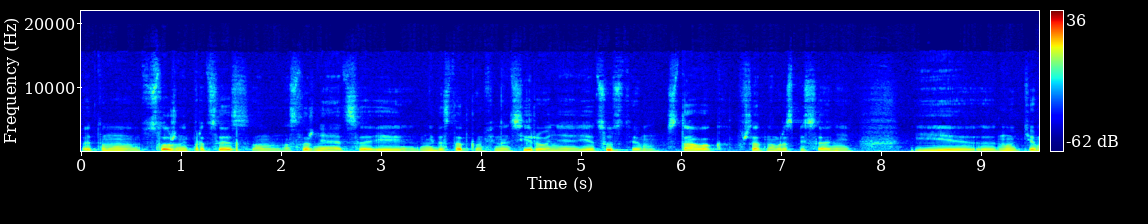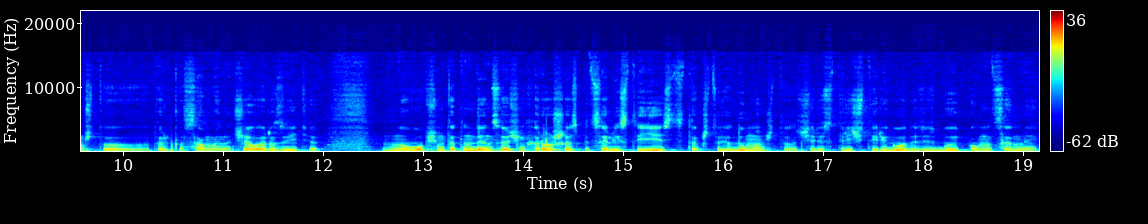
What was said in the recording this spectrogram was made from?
Поэтому сложный процесс, он осложняется и недостатком финансирования, и отсутствием ставок в штатном расписании, и э, ну, тем, что только самое начало развития. Но, в общем-то, тенденция очень хорошая, специалисты есть, так что я думаю, что через 3-4 года здесь будет полноценный,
